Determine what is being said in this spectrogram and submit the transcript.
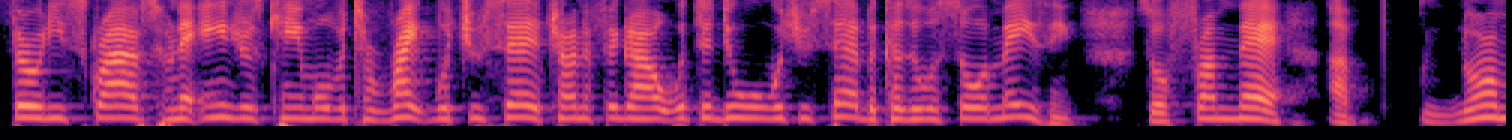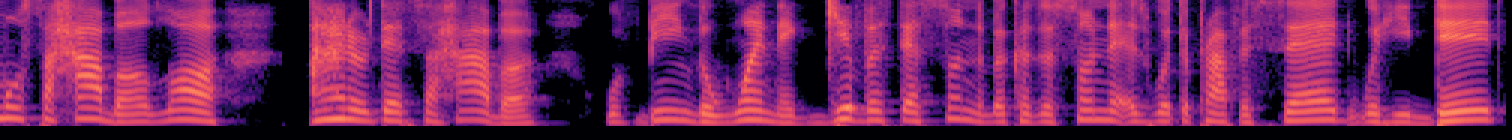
30 scribes from the angels came over to write what you said, trying to figure out what to do with what you said because it was so amazing. So from that, a normal Sahaba, Allah honored that Sahaba with being the one that give us that sunnah because the sunnah is what the Prophet said, what he did,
